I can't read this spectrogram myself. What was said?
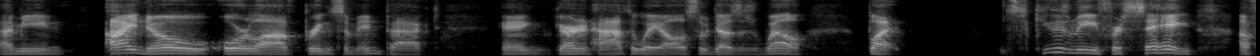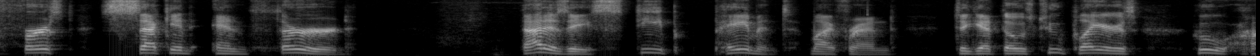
I mean, I know Orlov brings some impact, and Garnet Hathaway also does as well. But excuse me for saying a first, second, and third. That is a steep payment, my friend, to get those two players who uh,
